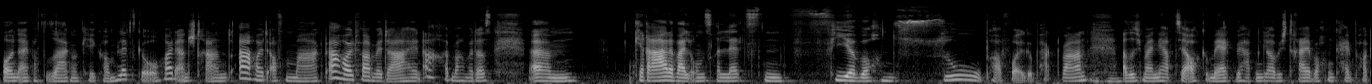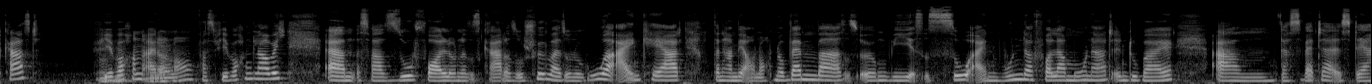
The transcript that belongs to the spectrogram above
und einfach zu sagen, okay, komm, let's go. Heute an den Strand, ah, heute auf dem Markt, ah, heute fahren wir dahin, ach, heute machen wir das. Ähm, gerade weil unsere letzten vier Wochen super vollgepackt waren. Mhm. Also ich meine, ihr habt es ja auch gemerkt, wir hatten, glaube ich, drei Wochen kein Podcast. Vier mhm, Wochen, I don't know, fast vier Wochen, glaube ich. Ähm, es war so voll und es ist gerade so schön, weil so eine Ruhe einkehrt. Dann haben wir auch noch November. Es ist irgendwie, es ist so ein wundervoller Monat in Dubai. Ähm, das Wetter ist der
